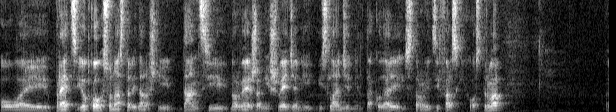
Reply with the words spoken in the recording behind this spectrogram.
ovaj, preci, od koga su nastali današnji Danci, Norvežani, Šveđani, Islanđani ili tako dalje, ili stanovnici Farskih ostrva. E,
